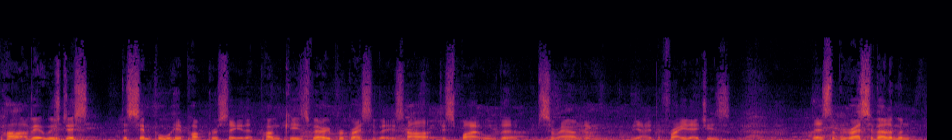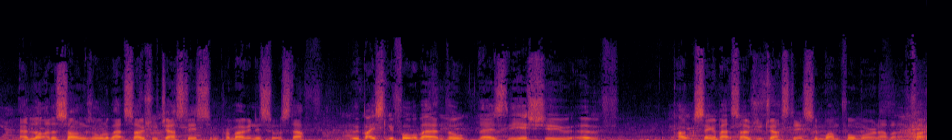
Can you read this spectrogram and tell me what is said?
Part of it was just the simple hypocrisy that punk is very progressive at its heart, despite all the surrounding, you know, the frayed edges there's the progressive element. A lot of the songs are all about social justice and promoting this sort of stuff. We basically thought about it and thought there's the issue of punk sing about social justice in one form or another. Fuck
